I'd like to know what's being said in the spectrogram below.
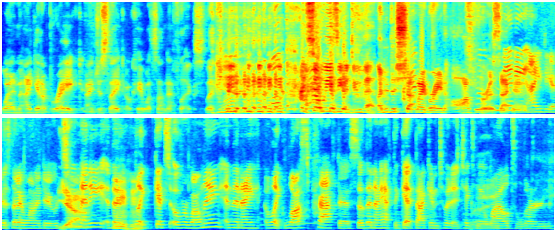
when I get a break, I just like, okay, what's on Netflix? Like, it's so easy to do that. I need to shut my brain off for a second. Too many ideas that I want to do. Too Yeah. many that Mm-hmm. like gets overwhelming, and then I like lost practice. So then I have to get back into it. It takes me a while to learn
